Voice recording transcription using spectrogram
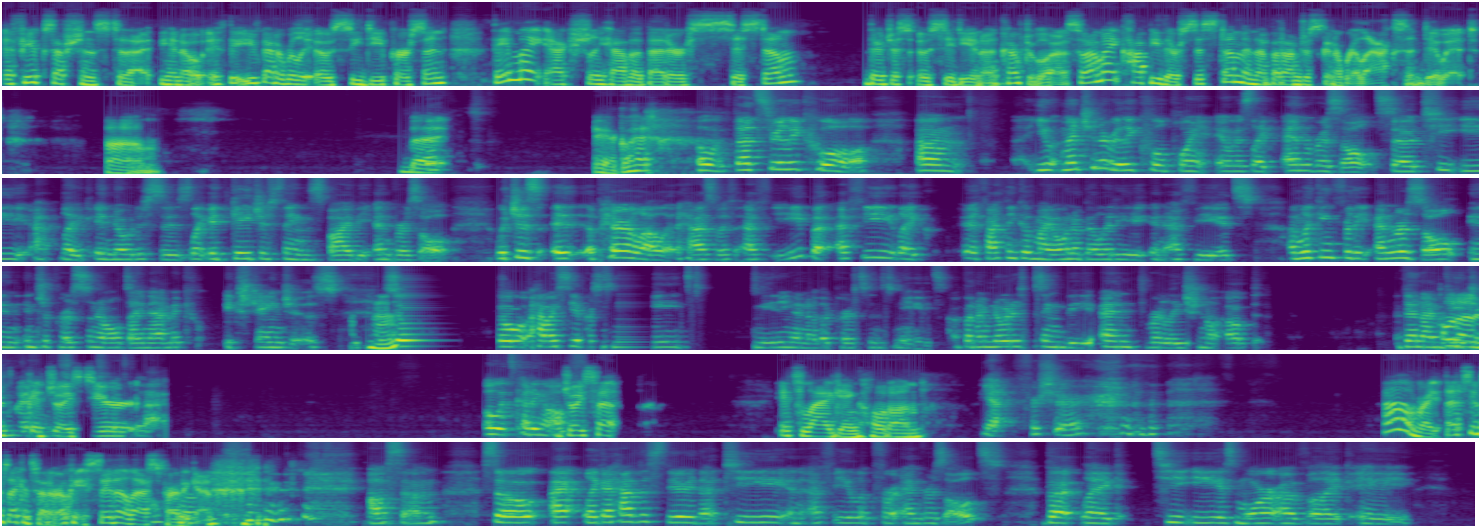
a few exceptions to that. You know, if you've got a really OCD person, they might actually have a better system. They're just OCD and uncomfortable. So I might copy their system, and but I'm just going to relax and do it. Um, but, but yeah, go ahead. Oh, that's really cool. Um, you mentioned a really cool point. It was like end result. So TE, like it notices, like it gauges things by the end result, which is a parallel it has with FE. But FE, like if I think of my own ability in FE, it's I'm looking for the end result in interpersonal dynamic exchanges. Mm-hmm. So, so how I see a person's needs meeting another person's needs, but I'm noticing the end relational output. Then I'm hold on a second, Joyce. You're oh, it's cutting off. Joyce, that it's lagging. Hold on. Yeah, for sure. oh, right. That seems like it's better. Okay, say that last part again. Awesome. So I like I have this theory that TE and FE look for end results, but like TE is more of like a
